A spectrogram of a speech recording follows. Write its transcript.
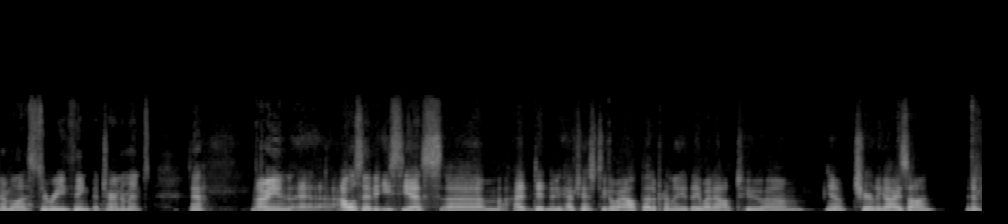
MLS to rethink the tournament. I mean, I will say the ECS. Um, I didn't have a chance to go out, but apparently they went out to um, you know cheer the guys on and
